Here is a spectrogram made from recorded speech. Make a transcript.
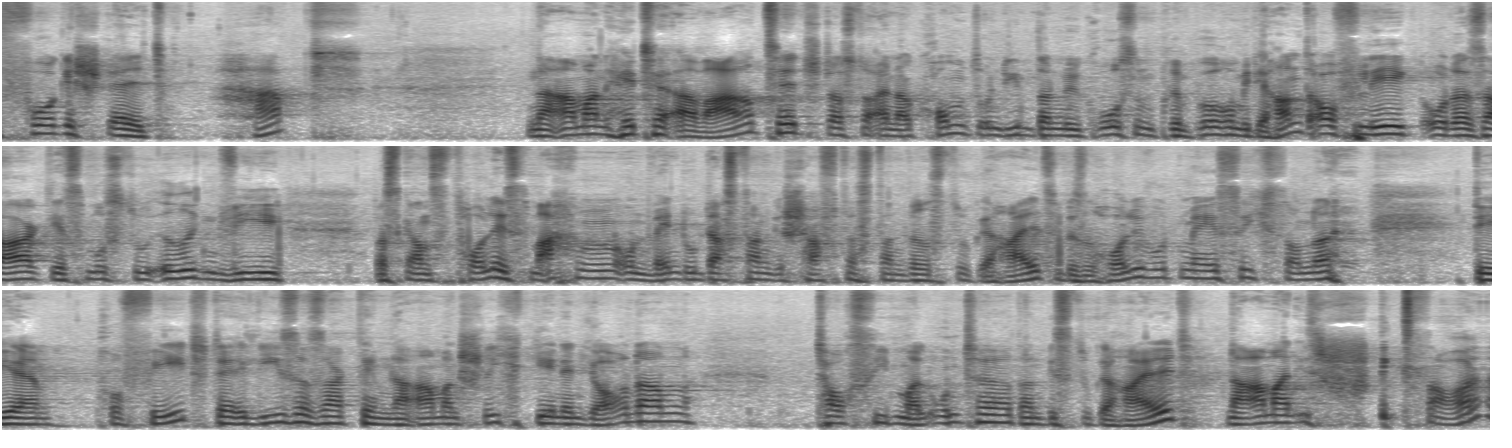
vorgestellt hat. Naaman hätte erwartet, dass da einer kommt und ihm dann mit großem Primborum die Hand auflegt oder sagt, jetzt musst du irgendwie was ganz Tolles machen und wenn du das dann geschafft hast, dann wirst du geheilt, ein bisschen Hollywood-mäßig, sondern der Prophet, der Elisa, sagt dem Naaman schlicht, geh in den Jordan, tauch siebenmal unter, dann bist du geheilt. Naaman ist sticksauer,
